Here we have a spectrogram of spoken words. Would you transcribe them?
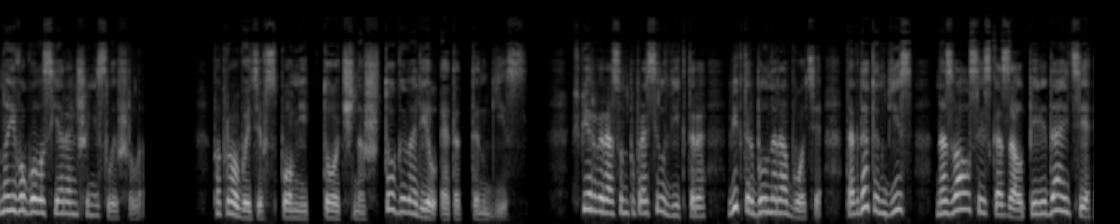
но его голос я раньше не слышала. Попробуйте вспомнить точно, что говорил этот Тенгиз. В первый раз он попросил Виктора. Виктор был на работе. Тогда Тенгиз назвался и сказал, «Передайте,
